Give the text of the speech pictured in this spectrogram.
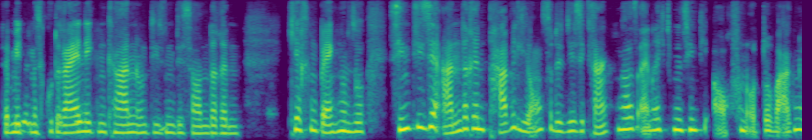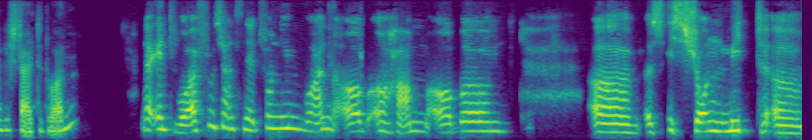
damit man es gut reinigen kann und diesen besonderen Kirchenbänken und so. Sind diese anderen Pavillons oder diese Krankenhauseinrichtungen, sind die auch von Otto Wagner gestaltet worden? Na, entworfen sind sie nicht von ihm worden, aber, haben aber äh, es ist schon mit, äh,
